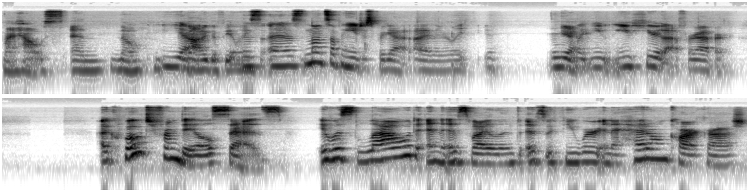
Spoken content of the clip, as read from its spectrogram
my house and no, Yeah. not a good feeling. It's, it's not something you just forget either. Like, it, yeah. like you, you hear that forever. A quote from Dale says, It was loud and as violent as if you were in a head on car crash.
